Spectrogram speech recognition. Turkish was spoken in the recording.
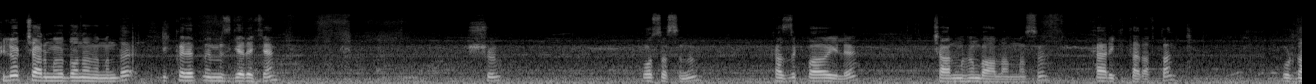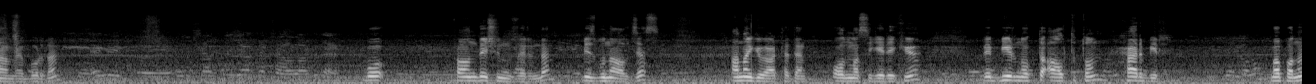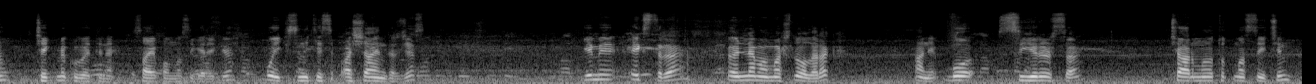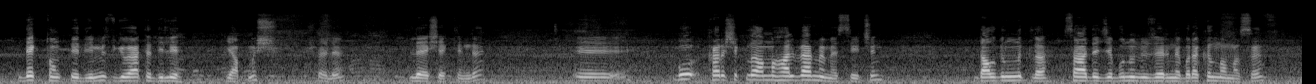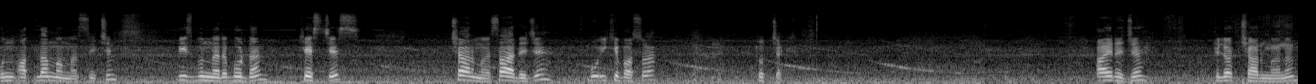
Pilot çarmıha donanımında dikkat etmemiz gereken şu bosasının kazık bağı ile çarmıhın bağlanması her iki taraftan buradan ve buradan bu foundation üzerinden biz bunu alacağız. Ana güverteden olması gerekiyor ve 1.6 ton her bir mapanın çekme kuvvetine sahip olması gerekiyor. Bu ikisini kesip aşağı indireceğiz. Gemi ekstra önlem amaçlı olarak hani bu sıyırırsa çarmıhı tutması için deck tonk dediğimiz güverte dili yapmış. Şöyle L şeklinde. Ee, bu karışıklığa mahal vermemesi için dalgınlıkla sadece bunun üzerine bırakılmaması, bunun atlanmaması için biz bunları buradan keseceğiz. Çarmıhı sadece bu iki baso tutacak. Ayrıca pilot çarmıhının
